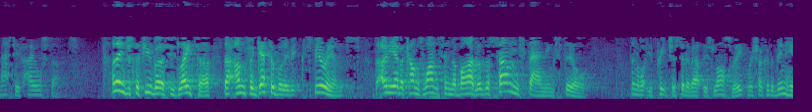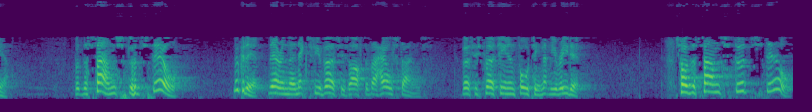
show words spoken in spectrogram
Massive hailstones. And then just a few verses later, that unforgettable experience that only ever comes once in the Bible of the sun standing still. I don't know what your preacher said about this last week. Wish I could have been here. But the sun stood still. Look at it there in the next few verses after the hailstones. Verses 13 and 14. Let me read it. So the sun stood still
